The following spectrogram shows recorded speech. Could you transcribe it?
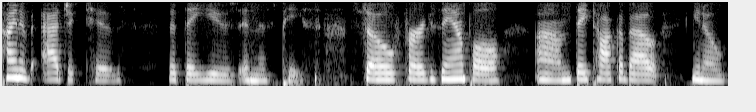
kind of adjectives that they use in this piece. So, for example, um, they talk about, you know,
